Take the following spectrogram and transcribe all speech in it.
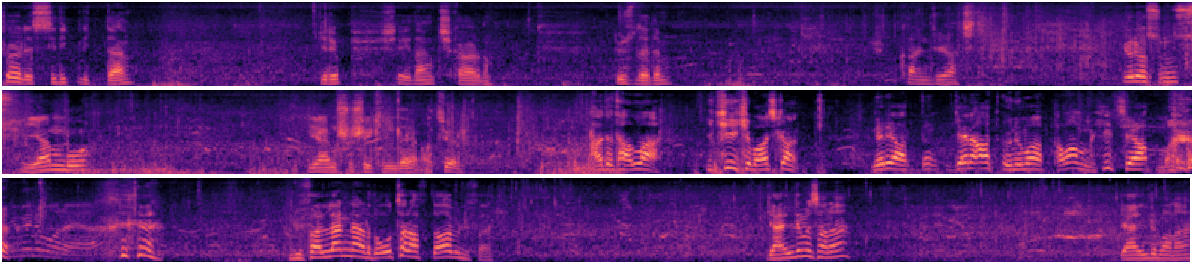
Şöyle sidiklikten girip şeyden çıkardım. Düzledim. Şu kancayı açtım. Görüyorsunuz yem bu. Yem şu şekilde atıyorum. Hadi Talha. 2-2 başkan. Nereye attın? Gene at önüme at tamam mı? Hiç şey yapma. Benim oraya. lüferler nerede? O tarafta abi lüfer. Geldi mi sana? Geldi bana.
